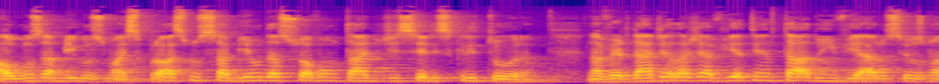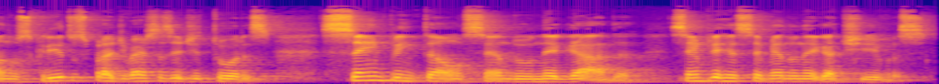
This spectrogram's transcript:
Alguns amigos mais próximos sabiam da sua vontade de ser escritora. Na verdade, ela já havia tentado enviar os seus manuscritos para diversas editoras, sempre então sendo negada, sempre recebendo negativas.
